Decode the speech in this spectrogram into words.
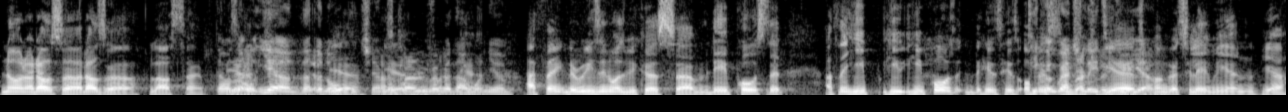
No, no, that was uh, that was uh, last time. That was yeah. an old, yeah, the, Yeah. an old Yeah, picture. I that's remember, you remember clarified, that one, yeah. I think the reason was because um, they posted. I think he he he posted his his office. He congratulated you, yeah, yeah. to congratulate me and yeah.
